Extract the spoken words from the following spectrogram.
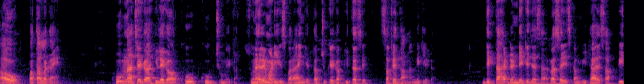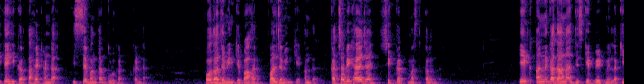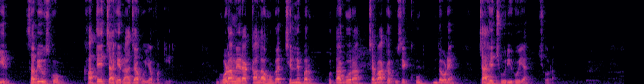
आओ पता लगाएँ। खूब नाचेगा, हिलेगा और खूब खूब झूमेगा। सुनहरे मड़ी इस पर आएँगे, तब झुकेगा भीतर से, सफ़ेद दाना निकलेगा। दिखता है डंडे के जैसा, रस है इसका मीठा ऐसा, पीते ही करता है ठंडा, इससे बनता गुड़ का कंडा। पौधा ज़मीन के बाहर, फल ज़मीन के अंदर। कच्चा भी खाया जाए, सिक्कर, मस्त कलंदर। एक अन्न का दाना जिसके पेट में लकीर, सभी उसको खाते, चाहे राजा हो या फकीर। घोड़ा मेरा काला होगा, छिलने पर होता गोरा। चबाकर उसे खूब दौड़े, चाहे छोरी हो या छोरा।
